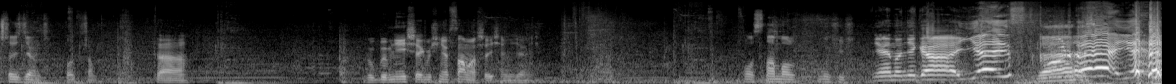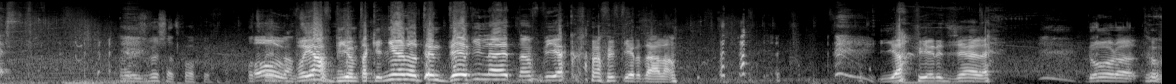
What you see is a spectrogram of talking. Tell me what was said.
6-9, pokrzam. Ta. Byłby mniejszy jakbyś miał sama 69. O, snamol, musisz. Nie no nie ga... Jest! Nie. Kurde! Jest! No już wyszedł, chłopie. Po twojej O, bramce. bo ja wbiłem takie, nie no ten debil nawet nam wbija, kurwa wypierdalam. Ja pierdzielę. Dobra, to było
